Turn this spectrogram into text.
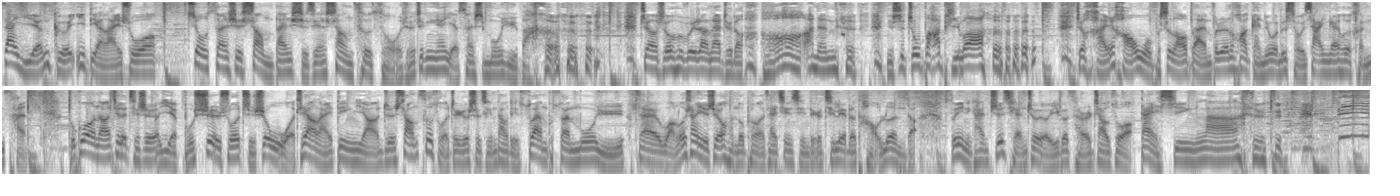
再严格一点来说，就算是上班时间上厕所，我觉得这个应该也算是摸鱼吧。这样说会不会让大家觉得哦，阿南你是周扒皮吗？就还好我不是老板，不然的话感觉我的手下应该会很惨。不过呢，这个其实也不是说只是我这样来定义啊，就是上厕所这个事情到底算不算摸鱼，在网络上也是有很多朋友在进行这个激烈的讨论的。所以你看，之前就有一个词儿叫做带薪啦。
